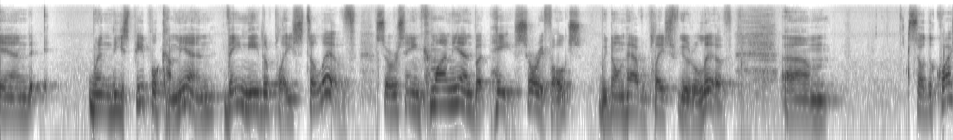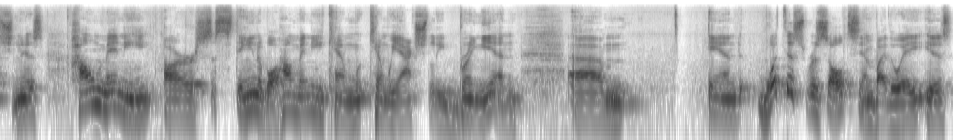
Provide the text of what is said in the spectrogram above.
And when these people come in, they need a place to live. So we're saying, come on in, but hey, sorry folks, we don't have a place for you to live. Um, so the question is, how many are sustainable? How many can, can we actually bring in? Um, and what this results in, by the way, is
